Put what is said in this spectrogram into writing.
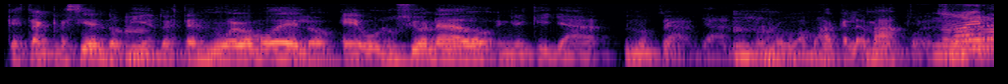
que están creciendo Mm. viendo este nuevo modelo evolucionado en el que ya no, ya, ya no, no nos vamos a calar más. Pues. no, No, hay no.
